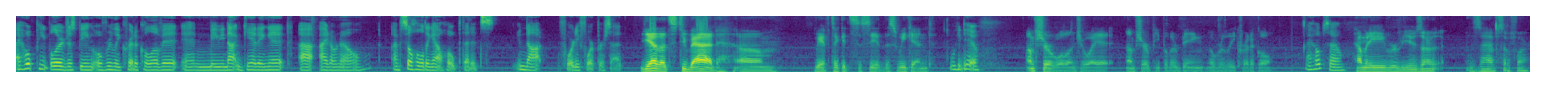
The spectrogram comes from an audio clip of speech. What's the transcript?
I hope people are just being overly critical of it and maybe not getting it. Uh, I don't know. I'm still holding out hope that it's not 44%. Yeah, that's too bad. Um, we have tickets to see it this weekend. We do. I'm sure we'll enjoy it. I'm sure people are being overly critical. I hope so. How many reviews are does it have so far?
